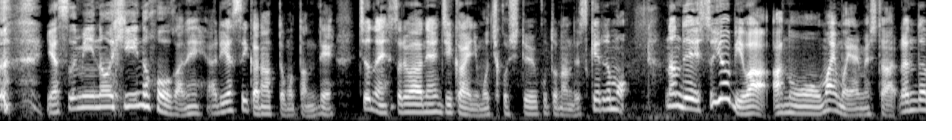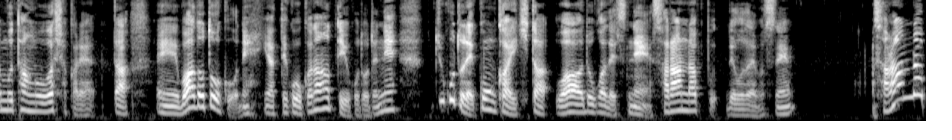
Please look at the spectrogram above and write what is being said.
休みの日の方がね、やりやすいかなって思ったんで、ちょっとね、それはね、次回に持ち越しということなんですけれども、なんで、水曜日は、あのー、前もやりました、ランダム単語学者からやった、えー、ワードトークをね、やっていこうかなっていうことでね、ということで、今回来たワードがですね、サランラップでございますね。サランラッ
